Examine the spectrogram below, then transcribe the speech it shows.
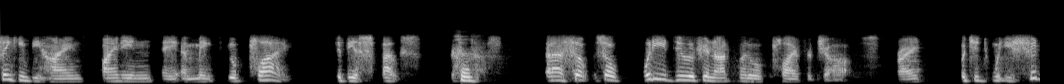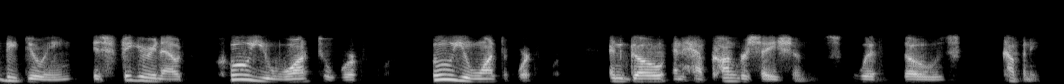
thinking behind finding a, a mate. You apply to be a spouse. uh, so, so what do you do if you're not going to apply for jobs, right? What you, what you should be doing is figuring out who you want to work for, who you want to work for, and go and have conversations with those companies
